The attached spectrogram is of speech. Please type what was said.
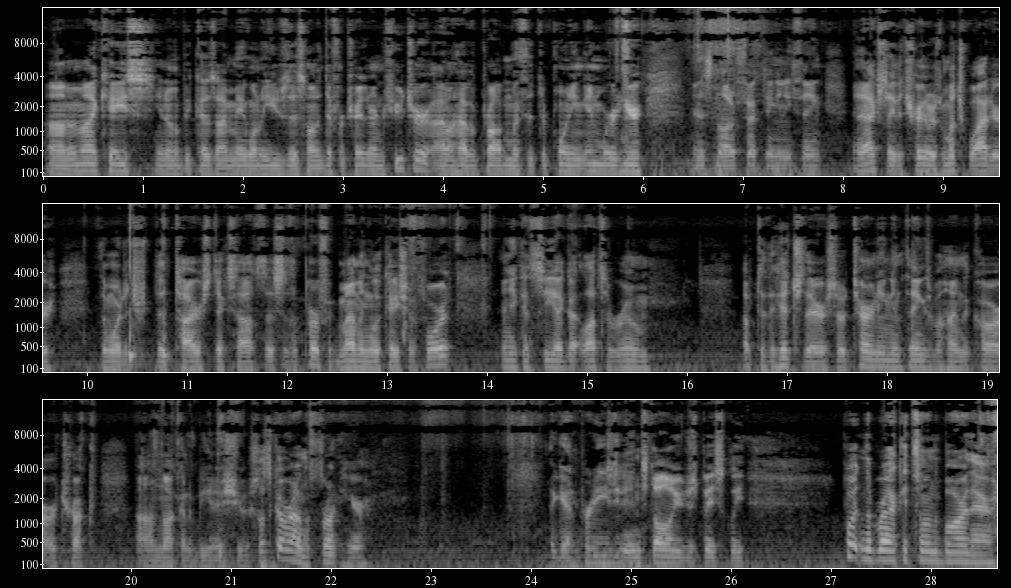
Um, in my case, you know, because I may want to use this on a different trailer in the future, I don't have a problem with it. They're pointing inward here, and it's not affecting anything. And actually, the trailer is much wider than where the, the tire sticks out. So this is the perfect mounting location for it. And you can see I got lots of room up to the hitch there. So turning and things behind the car or truck, um, not gonna be an issue. So let's go around the front here. Again, pretty easy to install. You're just basically putting the brackets on the bar there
